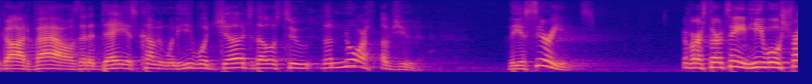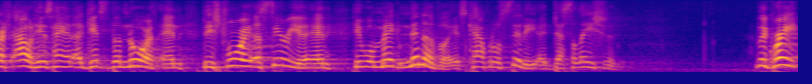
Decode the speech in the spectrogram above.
God vows that a day is coming when he will judge those to the north of Judah, the Assyrians. In verse 13, he will stretch out his hand against the north and destroy Assyria, and he will make Nineveh, its capital city, a desolation. The great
